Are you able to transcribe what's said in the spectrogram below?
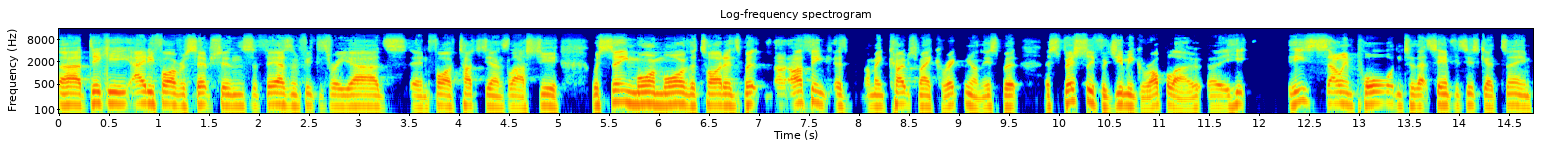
Uh, Dicky, 85 receptions, 1,053 yards, and five touchdowns last year. We're seeing more and more of the tight ends, but I think, I mean, Copes may correct me on this, but especially for Jimmy Garoppolo, uh, he he's so important to that San Francisco team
